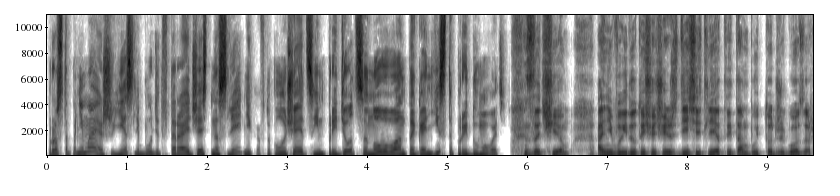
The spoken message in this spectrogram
Просто понимаешь, если будет вторая часть наследников, то получается им придется нового антагониста придумывать. Зачем? Они выйдут еще через 10 лет, и там будет тот же Гозер.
